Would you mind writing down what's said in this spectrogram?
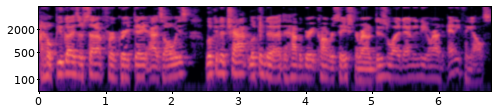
I hope you guys are set up for a great day as always. Looking to chat, looking to, to have a great conversation around digital identity, around anything else.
